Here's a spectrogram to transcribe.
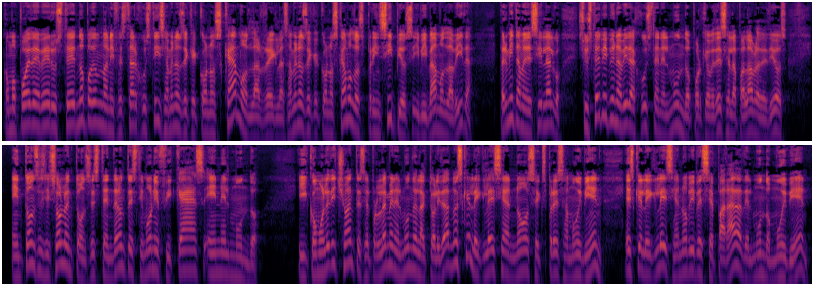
Como puede ver usted, no podemos manifestar justicia a menos de que conozcamos las reglas, a menos de que conozcamos los principios y vivamos la vida. Permítame decirle algo. Si usted vive una vida justa en el mundo porque obedece la palabra de Dios, entonces y solo entonces tendrá un testimonio eficaz en el mundo. Y como le he dicho antes, el problema en el mundo en la actualidad no es que la iglesia no se expresa muy bien, es que la iglesia no vive separada del mundo muy bien.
